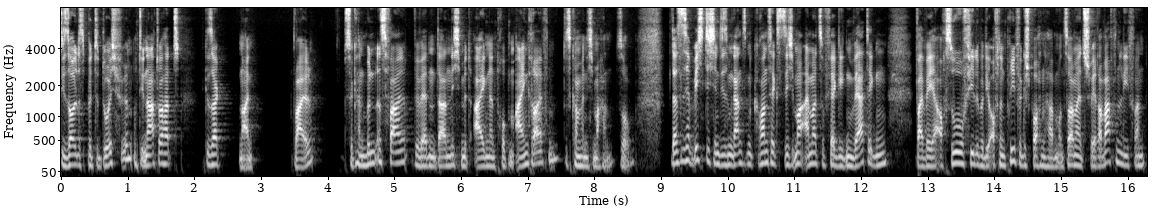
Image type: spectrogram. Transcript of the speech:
die soll das bitte durchführen und die NATO hat gesagt, nein, weil ist ja kein Bündnisfall. Wir werden da nicht mit eigenen Truppen eingreifen. Das können wir nicht machen. So. Das ist ja wichtig in diesem ganzen Kontext, sich immer einmal zu vergegenwärtigen, weil wir ja auch so viel über die offenen Briefe gesprochen haben und sollen wir jetzt schwere Waffen liefern,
